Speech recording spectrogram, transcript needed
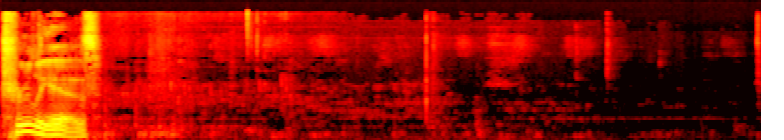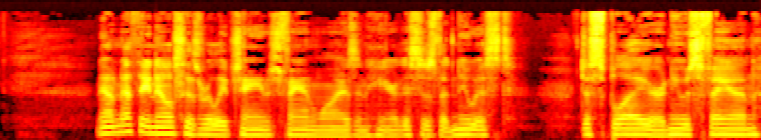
truly is. Now, nothing else has really changed fan wise in here. This is the newest display or newest fan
